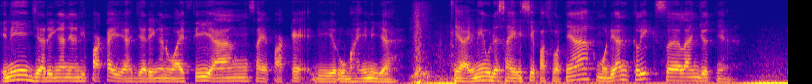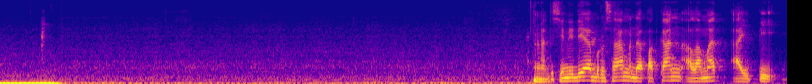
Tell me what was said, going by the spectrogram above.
ini jaringan yang dipakai ya, jaringan WiFi yang saya pakai di rumah ini ya. Ya, ini udah saya isi passwordnya. Kemudian klik selanjutnya. Nah, di sini dia berusaha mendapatkan alamat IP.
